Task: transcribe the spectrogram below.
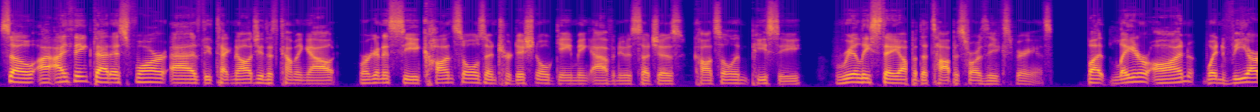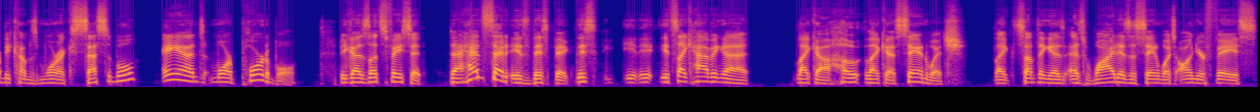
So I, I think that as far as the technology that's coming out, we're going to see consoles and traditional gaming avenues such as console and PC really stay up at the top as far as the experience. But later on, when VR becomes more accessible and more portable, because let's face it, the headset is this big. This it, it, it's like having a like a ho- like a sandwich, like something as as wide as a sandwich on your face.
